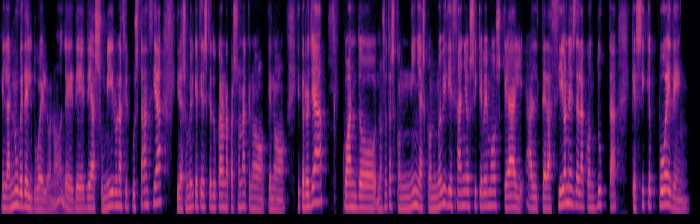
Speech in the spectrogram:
en la nube del duelo, ¿no? de, de, asumir una circunstancia y de asumir que tienes que educar a una persona que no... Que no... Pero ya cuando nosotras con niñas con 9 y 10 años sí que vemos que hay alteraciones de la conducta que sí que pueden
